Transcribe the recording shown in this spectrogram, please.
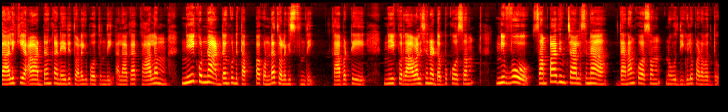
గాలికి ఆ అడ్డంకు అనేది తొలగిపోతుంది. అలాగా కాలం నీకున్న అడ్డంకుని తప్పకుండా తొలగిస్తుంది. కాబట్టి నీకు రావలసిన డబ్బు కోసం నువ్వు సంపాదించాల్సిన ధనం కోసం నువ్వు దిగులు పడవద్దు.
